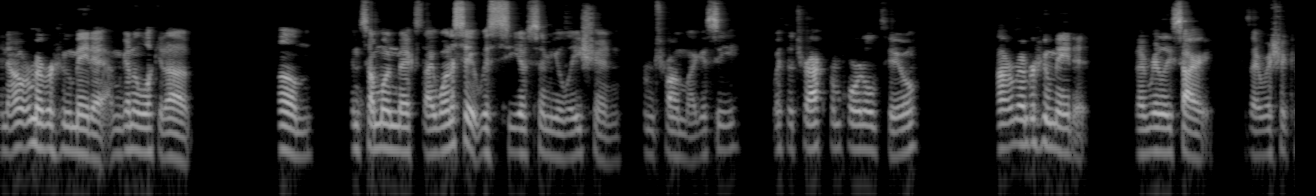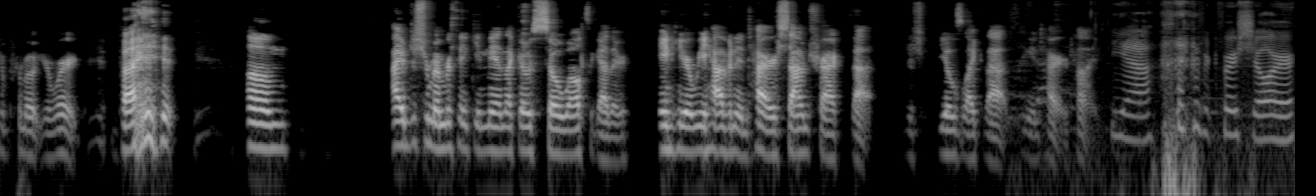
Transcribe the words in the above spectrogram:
and I don't remember who made it. I'm gonna look it up. Um, and someone mixed. I want to say it was Sea of Simulation from Tron Legacy with a track from Portal 2. I don't remember who made it. And I'm really sorry because I wish I could promote your work. But um I just remember thinking, man, that goes so well together. And here we have an entire soundtrack that just feels like that the entire time. Yeah, for sure.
